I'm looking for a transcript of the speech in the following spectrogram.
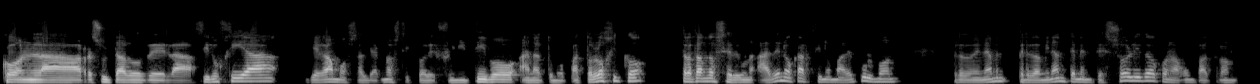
Con el resultado de la cirugía, llegamos al diagnóstico definitivo anatomopatológico, tratándose de un adenocarcinoma de pulmón predominantemente sólido con algún patrón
